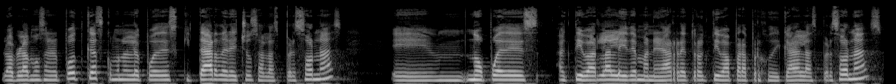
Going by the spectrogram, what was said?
lo hablamos en el podcast, cómo no le puedes quitar derechos a las personas, eh, no puedes activar la ley de manera retroactiva para perjudicar a las personas,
